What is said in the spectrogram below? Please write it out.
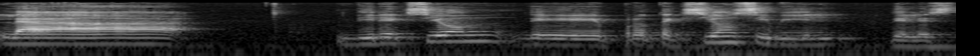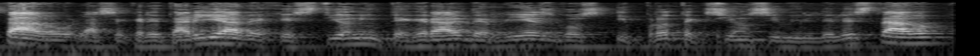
la Dirección de Protección Civil del Estado, la Secretaría de Gestión Integral de Riesgos y Protección Civil del Estado,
